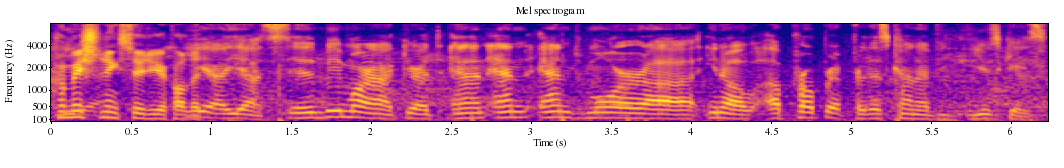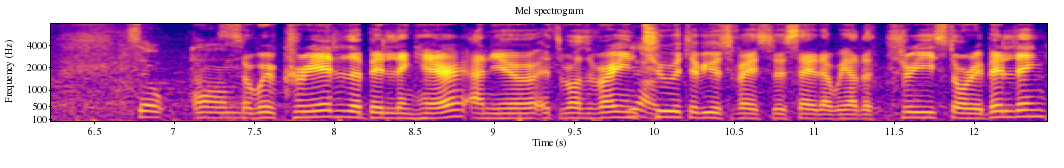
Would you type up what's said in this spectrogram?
commissioning studio you call it. Yeah, yes, it'd be more accurate and and and more uh, you know appropriate for this kind of use case. So, um, So we've created a building here, and you, it was a very Yeah. intuitive use face to say that we had a three-story building,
